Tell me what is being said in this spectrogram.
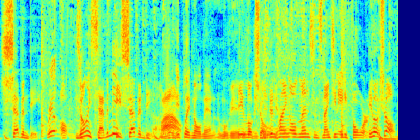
70. Real? Oh, He's only seventy. He's 70. wow. He played an old man in the movie. He looks old. He's been playing old men since 1984. He looks old.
